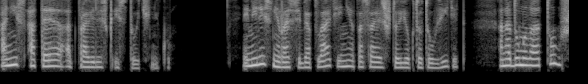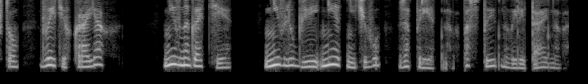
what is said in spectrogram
Они с Атеа отправились к источнику. Эмили сняла с себя платье, не опасаясь, что ее кто-то увидит. Она думала о том, что в этих краях ни в ноготе, ни в любви нет ничего запретного, постыдного или тайного.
